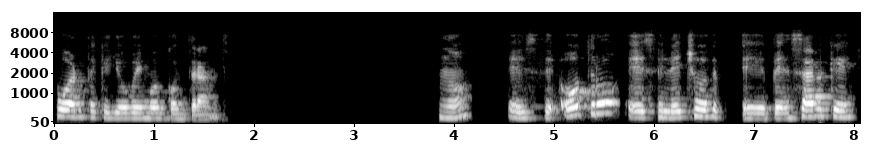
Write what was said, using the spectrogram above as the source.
fuerte que yo vengo encontrando. ¿No? Este, otro es el hecho de eh, pensar que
